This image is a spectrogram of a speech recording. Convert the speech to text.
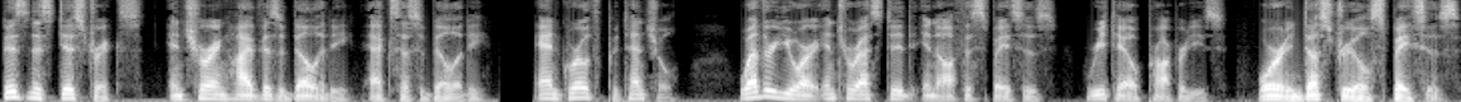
business districts, ensuring high visibility, accessibility, and growth potential. Whether you are interested in office spaces, retail properties, or industrial spaces,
